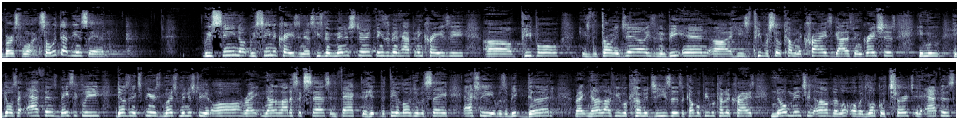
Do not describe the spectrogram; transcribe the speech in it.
Verse 1. So, with that being said, We've seen, we've seen the craziness. He's been ministering. Things have been happening crazy. Uh, people, he's been thrown in jail. He's been beaten. Uh, he's, people are still coming to Christ. God has been gracious. He moved, he goes to Athens, basically doesn't experience much ministry at all, right? Not a lot of success. In fact, the, the theologian would say, actually, it was a big dud, right? Not a lot of people come to Jesus. A couple people come to Christ. No mention of the, of a local church in Athens,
